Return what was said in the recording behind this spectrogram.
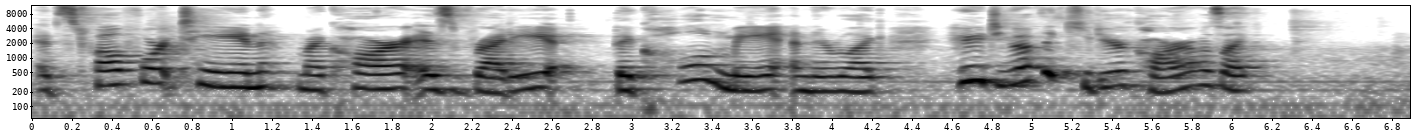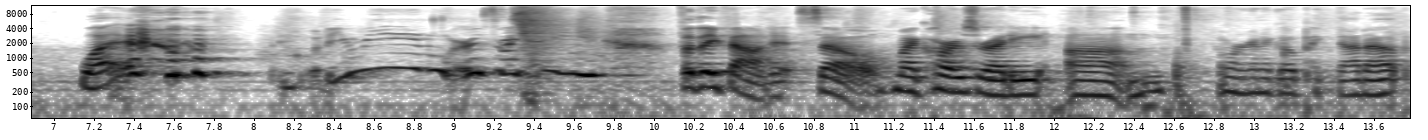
It's 12:14. My car is ready. They called me and they were like, "Hey, do you have the key to your car?" I was like, "What? what do you mean? Where's my key?" But they found it, so my car's ready. Um, and we're gonna go pick that up.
